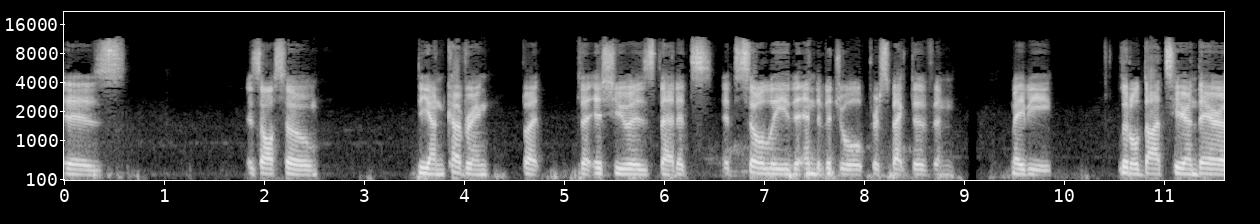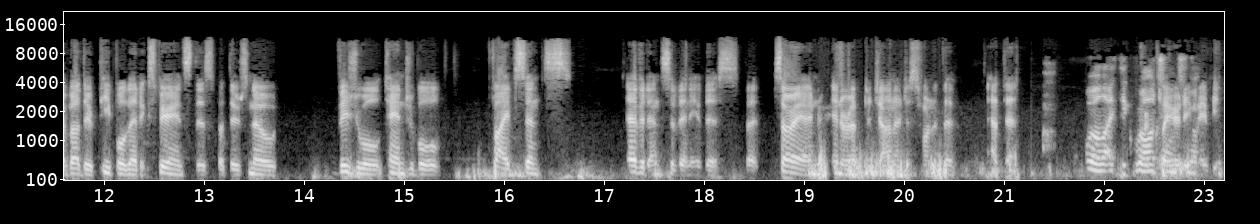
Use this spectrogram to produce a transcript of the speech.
is is also the uncovering but the issue is that it's it's solely the individual perspective and maybe little dots here and there of other people that experience this, but there's no visual, tangible, five sense evidence of any of this. But sorry, I interrupted, John. I just wanted to add that. Well, I think we're all trying to maybe.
